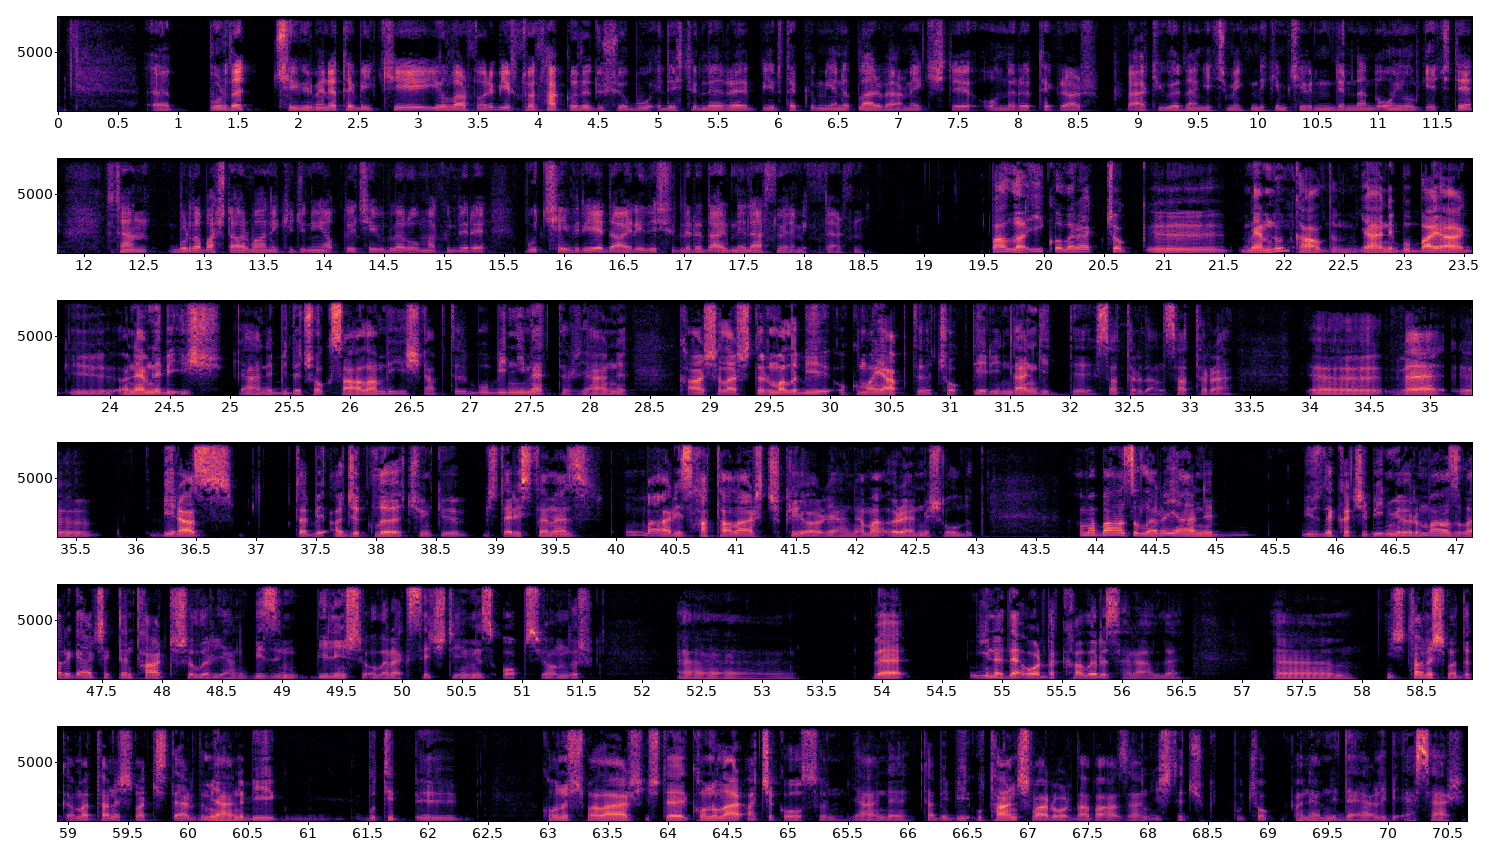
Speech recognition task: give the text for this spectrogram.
Ee, burada çevirmene tabii ki yıllar sonra bir söz hakkı da düşüyor. Bu eleştirilere bir takım yanıtlar vermek işte onları tekrar belki gözden geçirmek nitekim çevirimlerinden de 10 yıl geçti. Sen burada başta Armağan Ekici'nin yaptığı çeviriler olmak üzere bu çeviriye dair eleştirilere dair neler söylemek istersin? Valla ilk olarak çok e, memnun kaldım. Yani bu bayağı e, önemli bir iş. Yani bir de çok sağlam bir iş yaptı. Bu bir nimettir. Yani karşılaştırmalı bir okuma yaptı. Çok derinden gitti satırdan satıra. E, ve e, biraz tabii acıklı çünkü ister istemez bariz hatalar çıkıyor yani ama öğrenmiş olduk. Ama bazıları yani yüzde kaçı bilmiyorum bazıları gerçekten tartışılır yani bizim bilinçli olarak seçtiğimiz opsiyondur. Ee, ve yine de orada kalırız herhalde. Ee, hiç tanışmadık ama tanışmak isterdim. Yani bir bu tip e, konuşmalar işte konular açık olsun. Yani tabii bir utanç var orada bazen. İşte çünkü bu çok önemli değerli bir eser.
